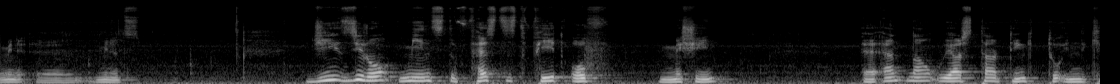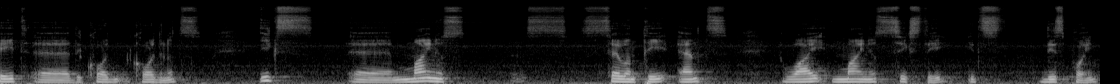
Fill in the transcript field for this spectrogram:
minute minutes. G0 means the fastest feet of machine. Uh, and now we are starting to indicate uh, the co coordinates. X uh, minus 70 and y minus 60 it's this point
